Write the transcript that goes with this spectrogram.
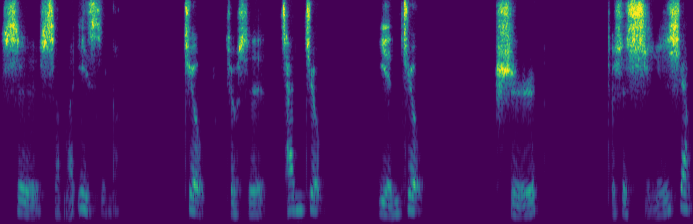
是什么意思呢？旧就是参旧、研究，时。就是实相，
